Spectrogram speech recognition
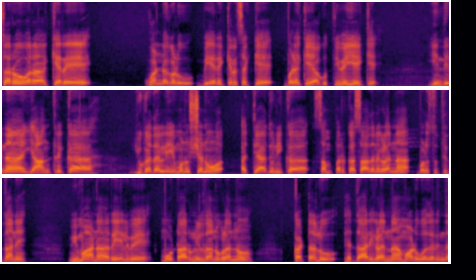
ಸರೋವರ ಕೆರೆ ಹೊಂಡಗಳು ಬೇರೆ ಕೆಲಸಕ್ಕೆ ಬಳಕೆಯಾಗುತ್ತಿವೆ ಏಕೆ? ಇಂದಿನ ಯಾಂತ್ರಿಕ ಯುಗದಲ್ಲಿ ಮನುಷ್ಯನು ಅತ್ಯಾಧುನಿಕ ಸಂಪರ್ಕ ಸಾಧನಗಳನ್ನು ಬಳಸುತ್ತಿದ್ದಾನೆ. ವಿಮಾನ, ರೈಲ್ವೆ, ಮೋಟಾರು ನಿಲ್ದಾಣಗಳನ್ನು ಕಟ್ಟಲು ಹೆದ್ದಾರಿಗಳನ್ನು ಮಾಡುವುದರಿಂದ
